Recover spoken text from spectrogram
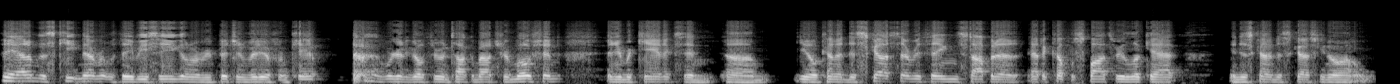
Hey Adam, this is Keaton Everett with ABC, going to be pitching video from camp. We're going to go through and talk about your motion and your mechanics and, um, you know, kind of discuss everything, stop at, at a couple spots we look at and just kind of discuss, you know,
